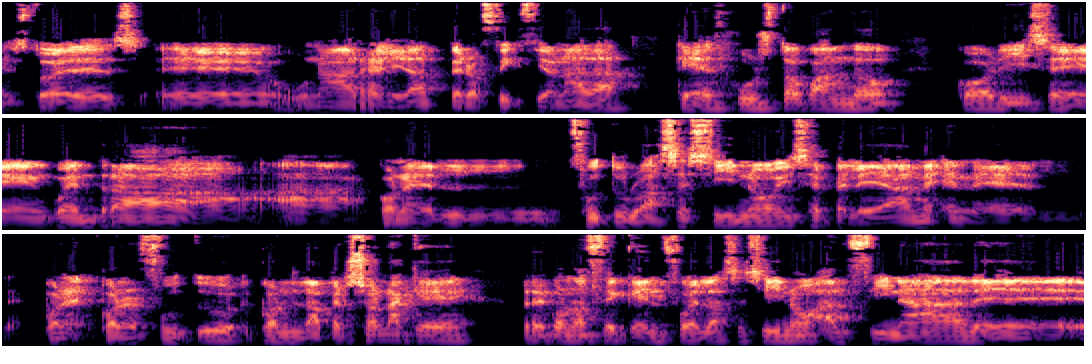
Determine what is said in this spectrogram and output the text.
esto es eh, una realidad pero ficcionada, que es justo cuando Cory se encuentra con el futuro asesino y se pelean en el, con, el, con el futuro, con la persona que reconoce que él fue el asesino al final eh,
